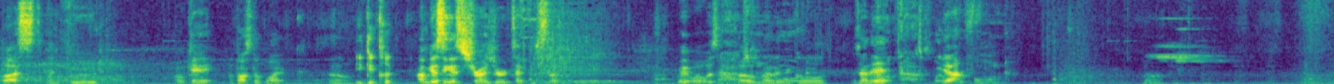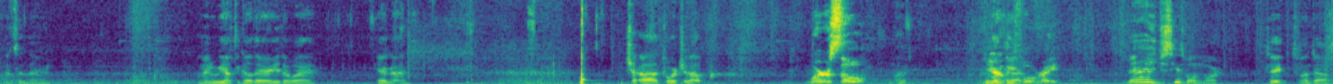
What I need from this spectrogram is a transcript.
Bust and food. Okay. A bust of what? Oh. you could click. I'm guessing it's treasure type of stuff. Wait, what was that? Oh. 500 gold. Is that it? Task well Yeah. performed. Oh. What's in there? I mean, we have to go there either way. Yeah, go ahead. Ch- uh, torch it up. We're still What? What are you looking nearly full, right? Yeah, just use one more. See? Just one down.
